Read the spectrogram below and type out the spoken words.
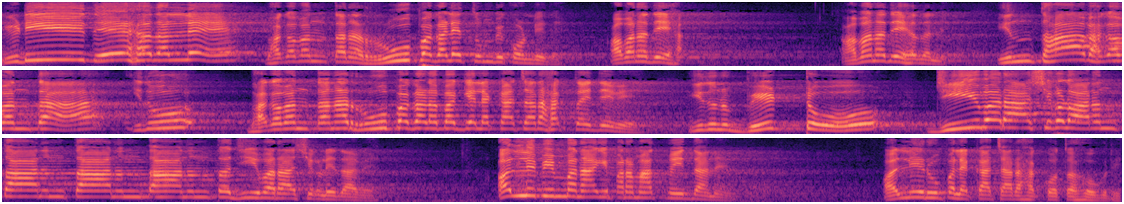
ಇಡೀ ದೇಹದಲ್ಲೇ ಭಗವಂತನ ರೂಪಗಳೇ ತುಂಬಿಕೊಂಡಿದೆ, ಅವನ ದೇಹ. ಅವನ ದೇಹದಲ್ಲಿ. ಇಂಥ ಭಗವಂತ, ಇದು ಭಗವಂತನ ರೂಪಗಳ ಬಗ್ಗೆ ಲೆಕ್ಕಾಚಾರ ಹಾಕ್ತಾ ಇದ್ದೇವೆ. ಇದನ್ನು ಬಿಟ್ಟು ಜೀವರಾಶಿಗಳು ಅನಂತ ಅನಂತ ಅನಂತ ಅನಂತ ಜೀವರಾಶಿಗಳಿದ್ದಾವೆ. ಅಲ್ಲಿ ಬಿಂಬನಾಗಿ ಪರಮಾತ್ಮ ಇದ್ದಾನೆ. ಅಲ್ಲಿ ರೂಪ ಲೆಕ್ಕಾಚಾರ ಹಾಕೋತಾ ಹೋಗ್ರಿ.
